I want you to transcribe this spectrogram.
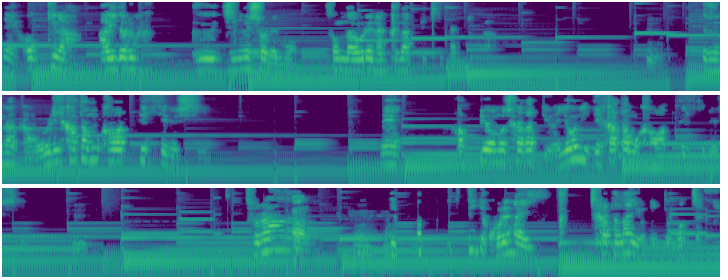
ね、大きなアイドル事務所でも、そんな売れなくなってきたりとか、する中、売り方も変わってきてるし、ね、発表の仕方っていうか、世に出方も変わってきてるし、そら、うん。一般についてこれない仕方ないよねって思っちゃうね。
